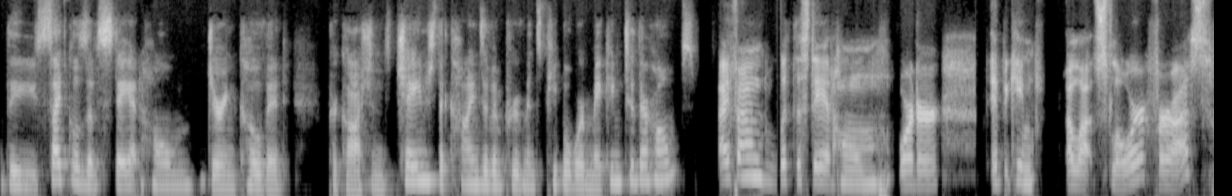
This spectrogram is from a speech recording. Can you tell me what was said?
the cycles of stay at home during covid precautions change the kinds of improvements people were making to their homes? I found with the stay at home order, it became a lot slower for us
